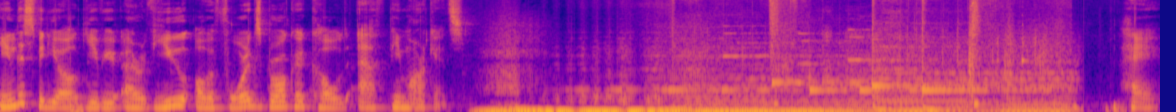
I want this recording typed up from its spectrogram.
In this video, I'll give you a review of a forex broker called FP Markets. Hey,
